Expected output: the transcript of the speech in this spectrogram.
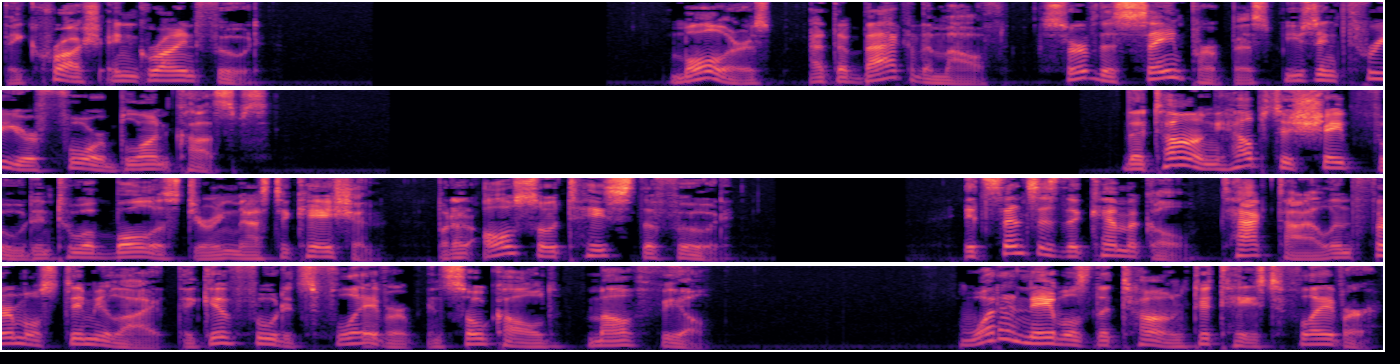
They crush and grind food. Molars, at the back of the mouth, serve the same purpose using three or four blunt cusps. The tongue helps to shape food into a bolus during mastication, but it also tastes the food. It senses the chemical, tactile, and thermal stimuli that give food its flavor and so called mouthfeel. What enables the tongue to taste flavor?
